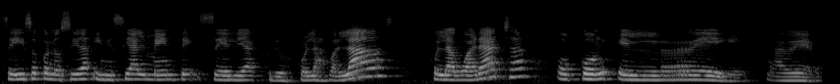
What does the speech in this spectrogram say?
se hizo conocida inicialmente Celia Cruz? ¿Con las baladas? ¿Con la guaracha? O con el reggae? A ver.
